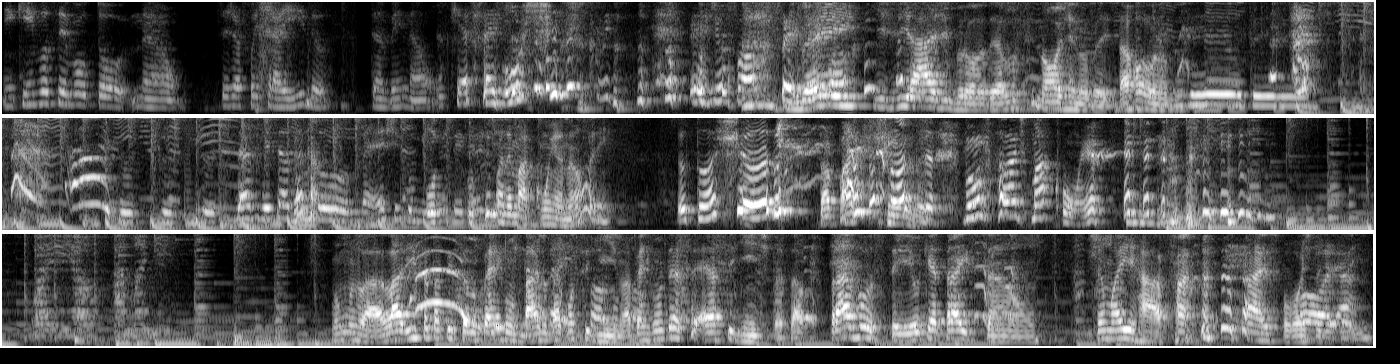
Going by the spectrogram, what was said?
Em quem você votou? Não. Você já foi traído? Também não. O que é traição? perdi o foco, perdi Véi, o foco. que viagem, brother. É alucinógeno, velho. Tá rolando. Meu Deus. Ai, tuts, tuts, tuts. Não, porque esse assunto mexe O, comigo, o entendeu? tema não é maconha, não, velho? Eu tô achando. Tá parecendo, velho. Vamos falar de maconha. Vamos lá, a Larissa tá tentando perguntar e não tá conseguindo. A pergunta é, é a seguinte, pessoal. Pra você, o que é traição? Chama aí, Rafa, a resposta Olha. disso aí.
